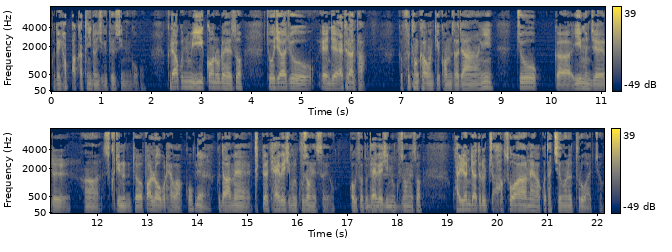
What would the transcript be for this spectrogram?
그다음에 협박 같은 이런 식이 될 수 있는 거고 그래갖고 좀 이 건으로 해서 조지아주의 이제 애틀란타 그 풀턴 카운티 검사장이 쭉이 그 문제를 어, 스크린을 저 팔로우업을 해왔고 네. 그 다음에 특별 대배심을 구성했어요. 거기서도 음. 대배심을 구성해서 관련자들을 쫙 소환해 갖고 다 증언을 들어왔죠.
